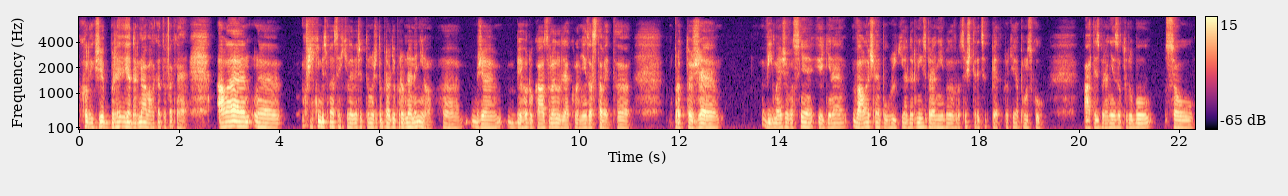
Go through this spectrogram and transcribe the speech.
kolik, že bude jaderná válka, to fakt ne. Ale e, všichni bychom asi chtěli věřit tomu, že to pravděpodobné není, no. Eh, že by ho dokázali lidé kolem něj zastavit, eh, protože víme, že vlastně jediné válečné použití jaderných zbraní bylo v roce 45 proti Japonsku. A ty zbraně za tu dobu jsou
